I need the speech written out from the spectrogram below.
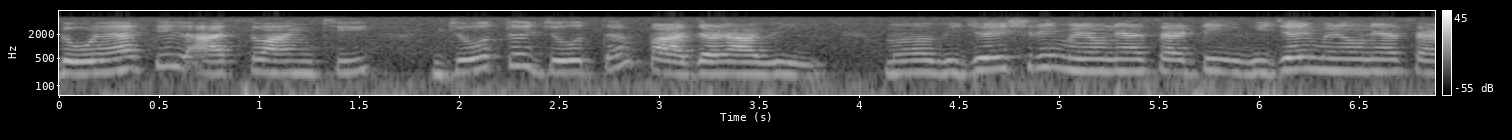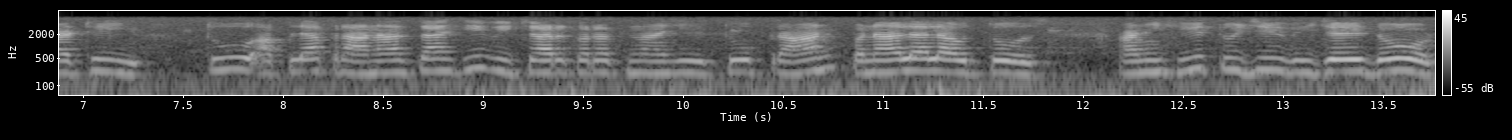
डोळ्यातील आसवांची ज्योत ज्योत पाजळावी. मग विजयश्री मिळवण्यासाठी विजय मिळवण्यासाठी तू आपल्या प्राणाचाही विचार करत नाही. तू प्राण पणाला लावतोस आणि ही तुझी विजय दौड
